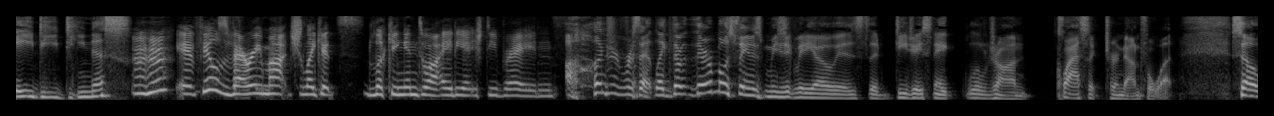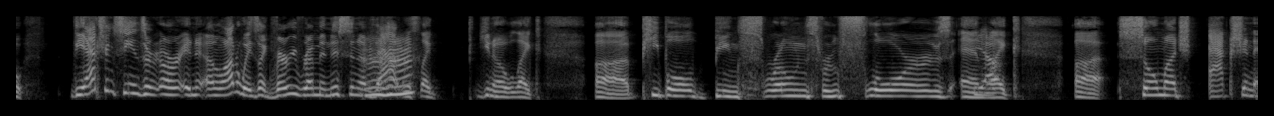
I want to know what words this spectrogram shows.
ADDness. Mm-hmm. It feels very much like it's looking into our ADHD brains. A hundred percent. Like their their most famous music video is the DJ Snake Lil Jon classic "Turn Down for What." So the action scenes are, are in a lot of ways like very reminiscent of mm-hmm. that, with like you know like uh, people being thrown through floors and like uh, so much action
